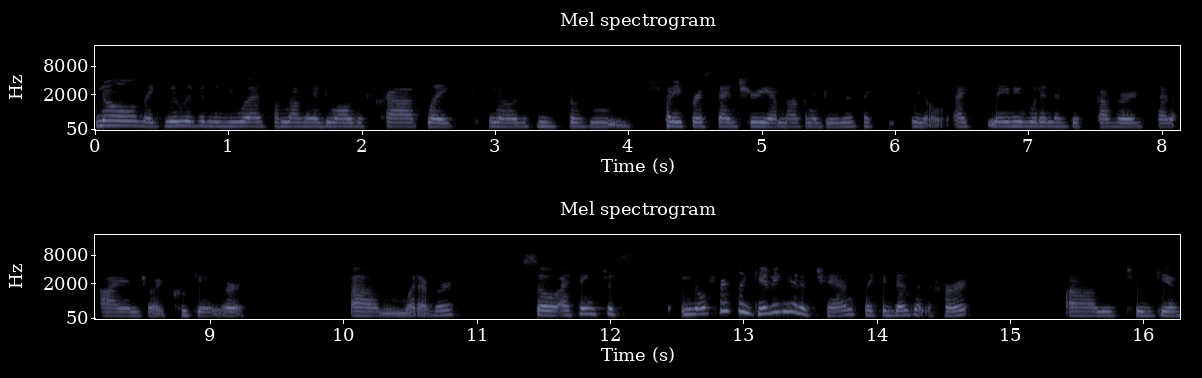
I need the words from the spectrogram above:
no, like we live in the US, I'm not going to do all this crap. Like, you know, this is the 21st century. I'm not going to do this. Like, you know, I maybe wouldn't have discovered that I enjoy cooking or um, whatever. So I think just, you know, first, like giving it a chance, like it doesn't hurt um, to give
